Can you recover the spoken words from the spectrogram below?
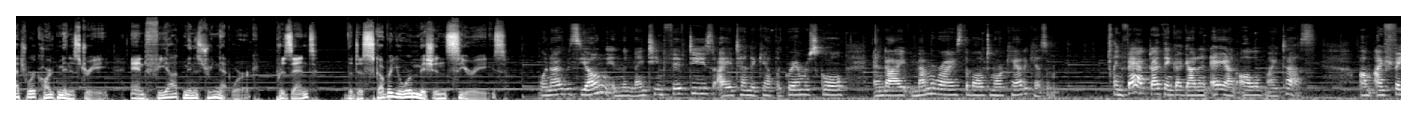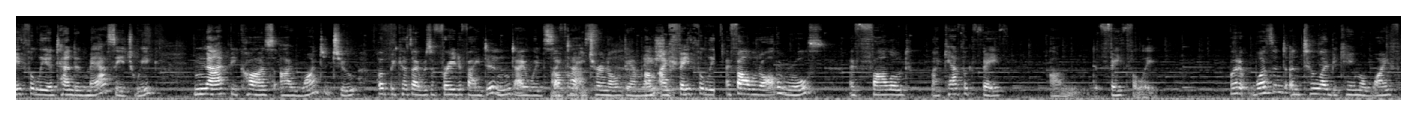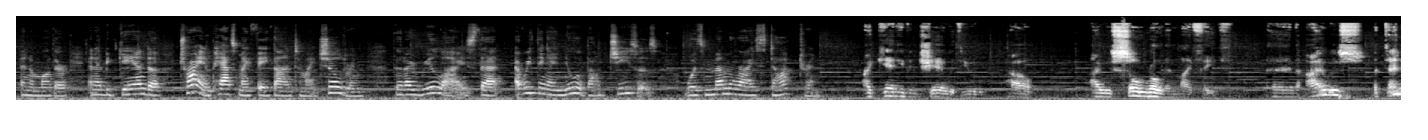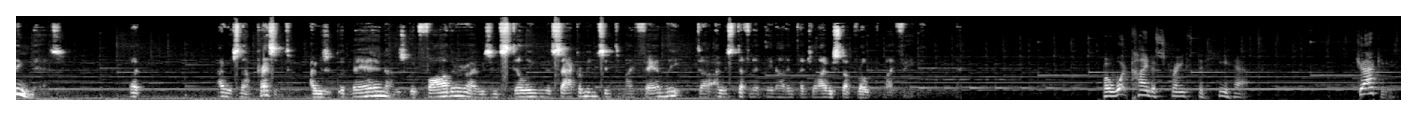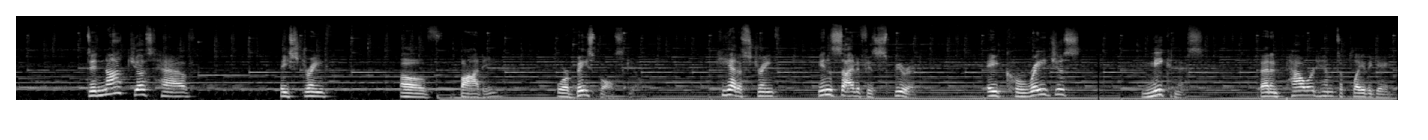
Patchwork Heart Ministry and Fiat Ministry Network present the Discover Your Mission series. When I was young in the 1950s, I attended Catholic grammar school and I memorized the Baltimore Catechism. In fact, I think I got an A on all of my tests. Um, I faithfully attended Mass each week, not because I wanted to, but because I was afraid if I didn't, I would suffer eternal damnation. Um, I faithfully, I followed all the rules. I followed my Catholic faith um, faithfully. But it wasn't until I became a wife and a mother and I began to try and pass my faith on to my children that I realized that everything I knew about Jesus was memorized doctrine. I can't even share with you how I was so rooted in my faith. And I was attending Mass, but I was not present. I was a good man, I was a good father, I was instilling the sacraments into my family. Uh, I was definitely not intentional. I was stuck rooted in my faith. But what kind of strength did he have? Jackie did not just have a strength of body or baseball skill. He had a strength inside of his spirit, a courageous meekness that empowered him to play the game.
